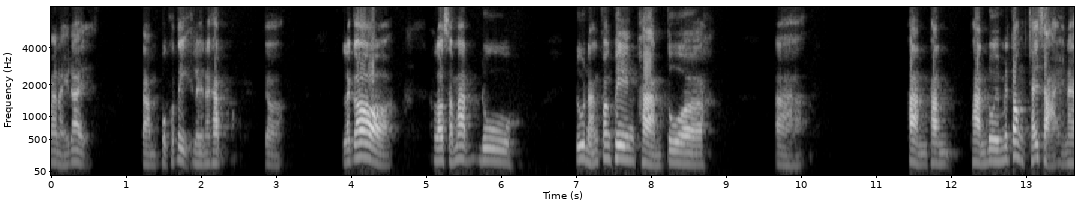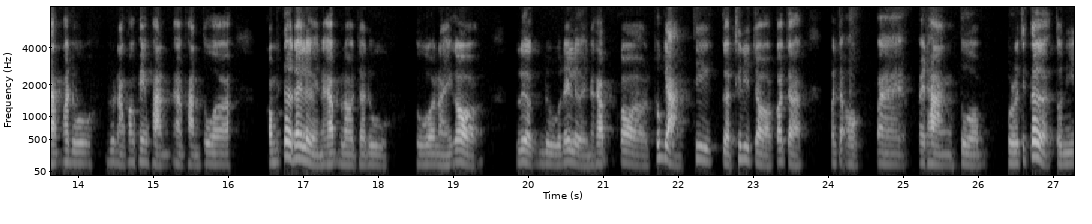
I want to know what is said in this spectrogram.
มาไหนได้ ตามปกติเลยนะครับก็แล้วก็เราสามารถดู ดูหนังฟังเพลงผ่านตัวอ่าผ่านผ่านผ่านโดยไม่ต้องใช้สายนะครับมาดูดูหนังฟังเพลงผ่านผ่านตัวคอมพิวเตอร์ได้เลยนะครับ เราจะดูตัวไหนก็เลือกดูได้เลยนะครับ ก็ทุกอย่างที่เกิดที่ที่จอก็จะมันจะออกไปไปทางตัวโปรเจคเตอร์ตัวนี้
